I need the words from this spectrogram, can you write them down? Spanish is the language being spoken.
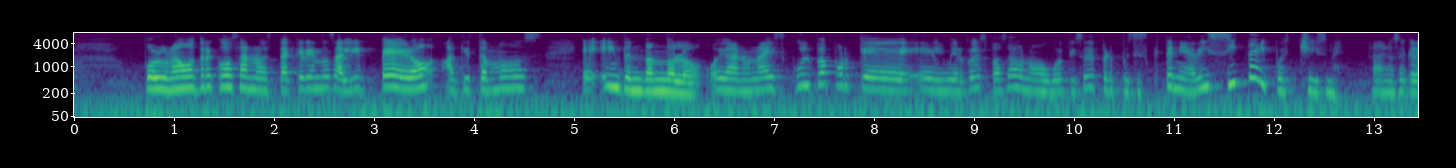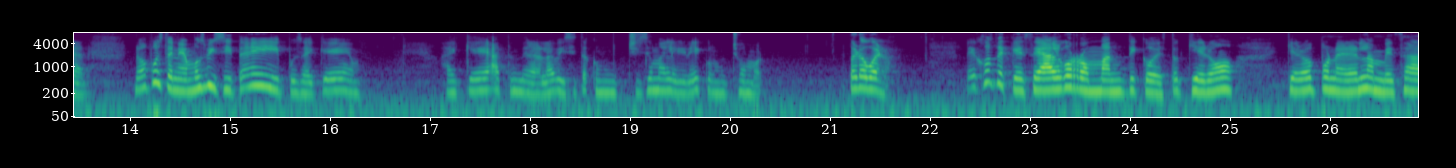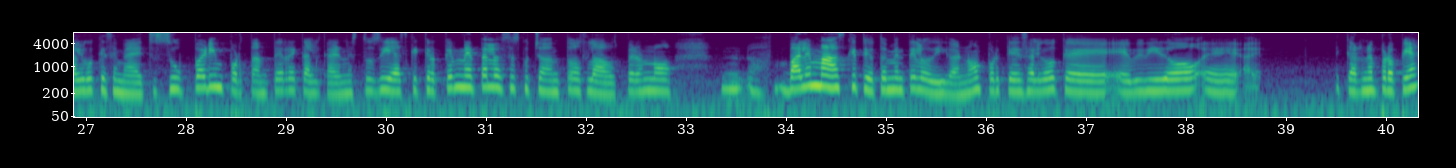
Por una u otra cosa no está queriendo salir, pero aquí estamos eh, intentándolo. Oigan, una disculpa porque el miércoles pasado no hubo episodio, pero pues es que tenía visita y pues chisme. Ah, no se crean. No, pues teníamos visita y pues hay que, hay que atender a la visita con muchísima alegría y con mucho amor. Pero bueno, lejos de que sea algo romántico esto, quiero, quiero poner en la mesa algo que se me ha hecho súper importante recalcar en estos días, que creo que neta lo has escuchado en todos lados, pero no, vale más que yo también te lo diga, ¿no? Porque es algo que he vivido eh, carne propia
